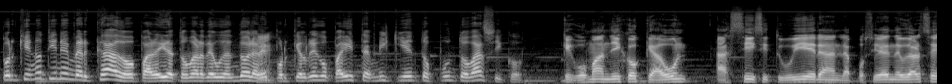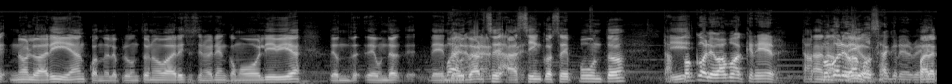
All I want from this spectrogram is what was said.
Porque no tiene mercado para ir a tomar deuda en dólares, porque el riesgo país está en 1.500 puntos básicos. Que Guzmán dijo que aún así, si tuvieran la posibilidad de endeudarse, no lo harían. Cuando le preguntó a Varese si no harían como Bolivia, de, endeudarse a 5 o 6 puntos. Tampoco le vamos a creer. Tampoco le vamos a creer. Para,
